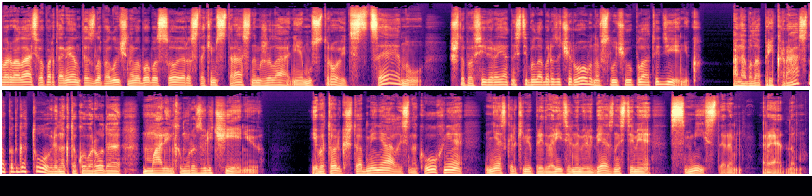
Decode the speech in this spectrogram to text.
ворвалась в апартаменты злополучного Боба Сойера с таким страстным желанием устроить сцену, что, по всей вероятности, была бы разочарована в случае уплаты денег. Она была прекрасно подготовлена к такого рода маленькому развлечению, ибо только что обменялась на кухне несколькими предварительными любезностями с мистером Редном.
